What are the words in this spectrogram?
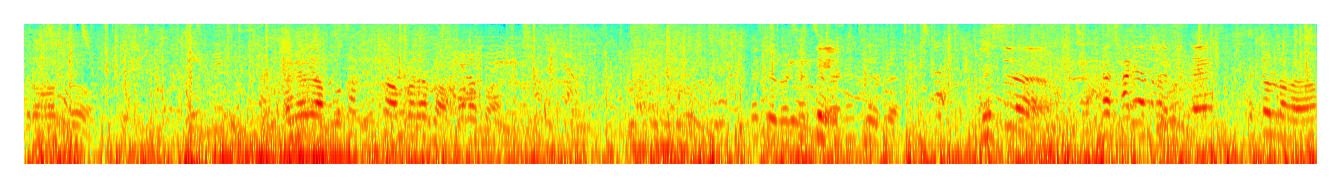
들어가죠 아 현아 포탑 포탑 한번 해봐 팔아봐. 캔슬 캔슬 캔슬 나이스 나 자리야 떨어진데? 캔슬 올라가요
